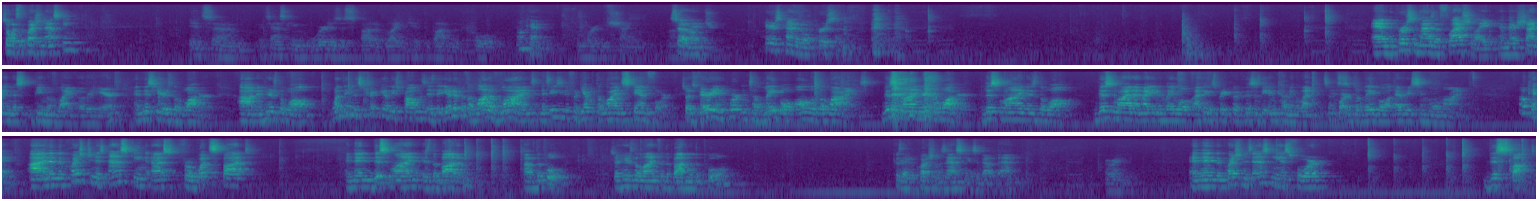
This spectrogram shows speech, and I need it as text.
So what's the question asking? It's, um, it's asking where does a spot of light hit the bottom of the pool Okay, from where he's shining on So- the edge? here's kind of a person. And the person has a flashlight and they're shining this beam of light over here. And this here is the water. Um, and here's the wall. One thing that's tricky on these problems is that you end up with a lot of lines and it's easy to forget what the lines stand for. So it's very important to label all of the lines. This line is the water. This line is the wall. This line I might even label, I think it's pretty clear, but this is the incoming light. It's important to label every single line. Okay, uh, and then the question is asking us for what spot, and then this line is the bottom of the pool. So here's the line for the bottom of the pool. Because the question was asking us about that. And then the question is asking us for this spot.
